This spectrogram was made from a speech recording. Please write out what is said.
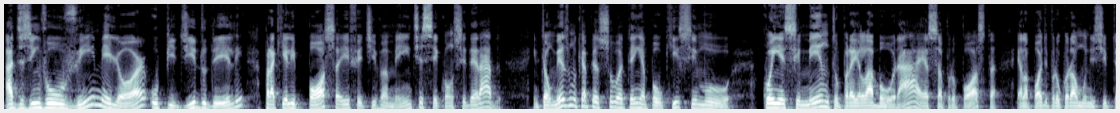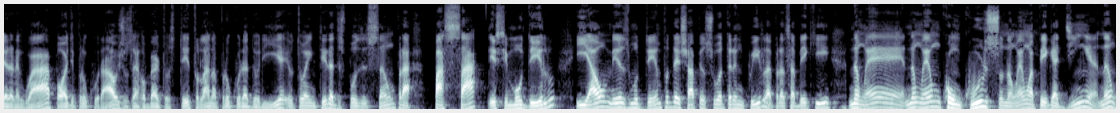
a desenvolver melhor o pedido dele para que ele possa efetivamente ser considerado. Então, mesmo que a pessoa tenha pouquíssimo conhecimento para elaborar essa proposta, ela pode procurar o município de Araranguá, pode procurar o José Roberto Osteto lá na Procuradoria. Eu estou à inteira disposição para passar esse modelo e, ao mesmo tempo, deixar a pessoa tranquila para saber que não é, não é um concurso, não é uma pegadinha, não.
